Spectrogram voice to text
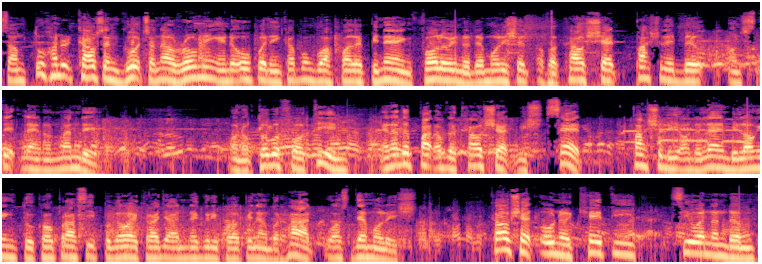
Some 200 cows and goats are now roaming in the open in Kampung Buah Pala Penang following the demolition of a cow shed partially built on state land on Monday. On October 14, another part of the cow shed which sat partially on the land belonging to Koperasi Pegawai Kerajaan Negeri Pulau Pinang Berhad was demolished. Cowshed owner KT Sivanandam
